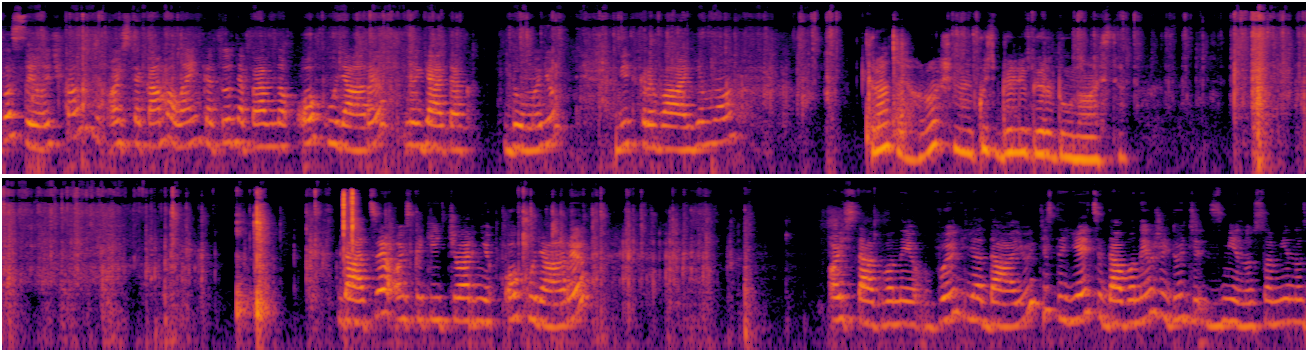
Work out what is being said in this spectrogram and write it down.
посилочка. Ось така маленька. Тут, напевно, окуляри. Ну, я так думаю. Відкриваємо. Тратиш гроші на якусь біліберду, Настя. Да, це ось такі чорні окуляри. Ось так вони виглядають. І здається, да, вони вже йдуть з мінусом. Мінус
